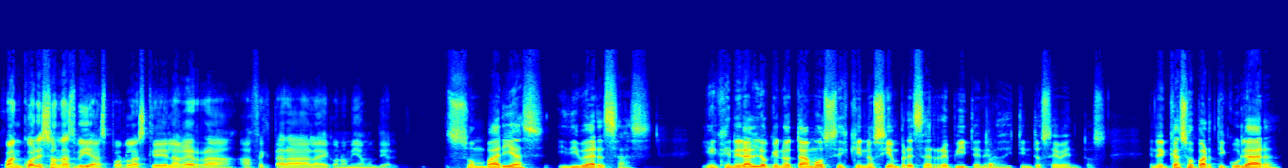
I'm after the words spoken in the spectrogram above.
Juan, ¿cuáles son las vías por las que la guerra afectará a la economía mundial? Son varias y diversas, y en general lo que notamos es que no siempre se repiten en los distintos eventos. En el caso particular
